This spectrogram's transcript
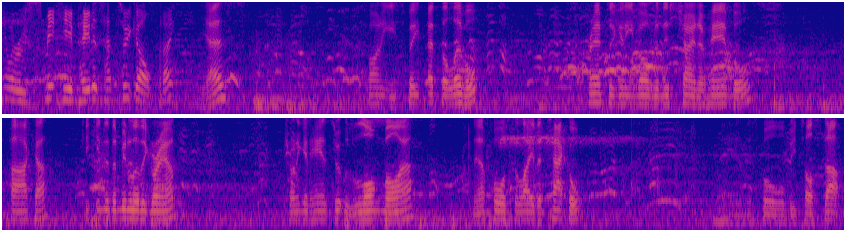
Hillary Smith here, Peters, had two goals today. He has. Finding his feet at the level. Frampton getting involved in this chain of handballs. Parker, kick into the middle of the ground. Trying to get hands to it was Longmire. Now forced to lay the tackle. And this ball will be tossed up.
